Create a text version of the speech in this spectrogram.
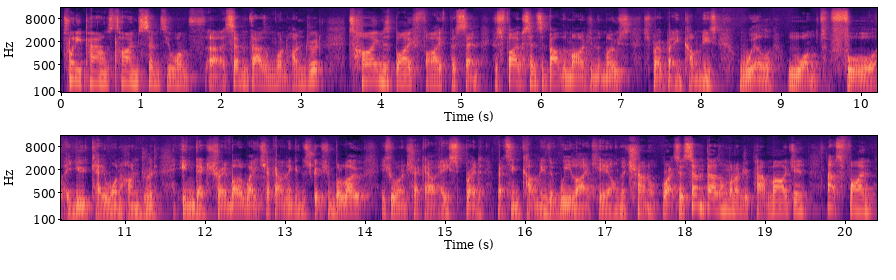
£20 times 71, uh, 7,100 times by 5%, because 5% is about the margin that most spread betting companies will want for a UK 100 index trade. By the way, check out the link in the description below if you want to check out a spread betting company that we like here on the channel. Right, so £7,100 margin, that's fine.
